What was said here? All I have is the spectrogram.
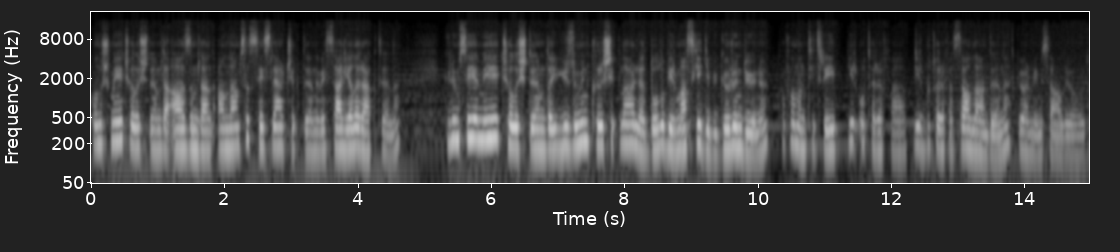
konuşmaya çalıştığımda ağzımdan anlamsız sesler çıktığını ve salyalar aktığını, Gülümseyemeye çalıştığımda yüzümün kırışıklarla dolu bir maske gibi göründüğünü, kafamın titreyip bir o tarafa bir bu tarafa sallandığını görmemi sağlıyordu.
